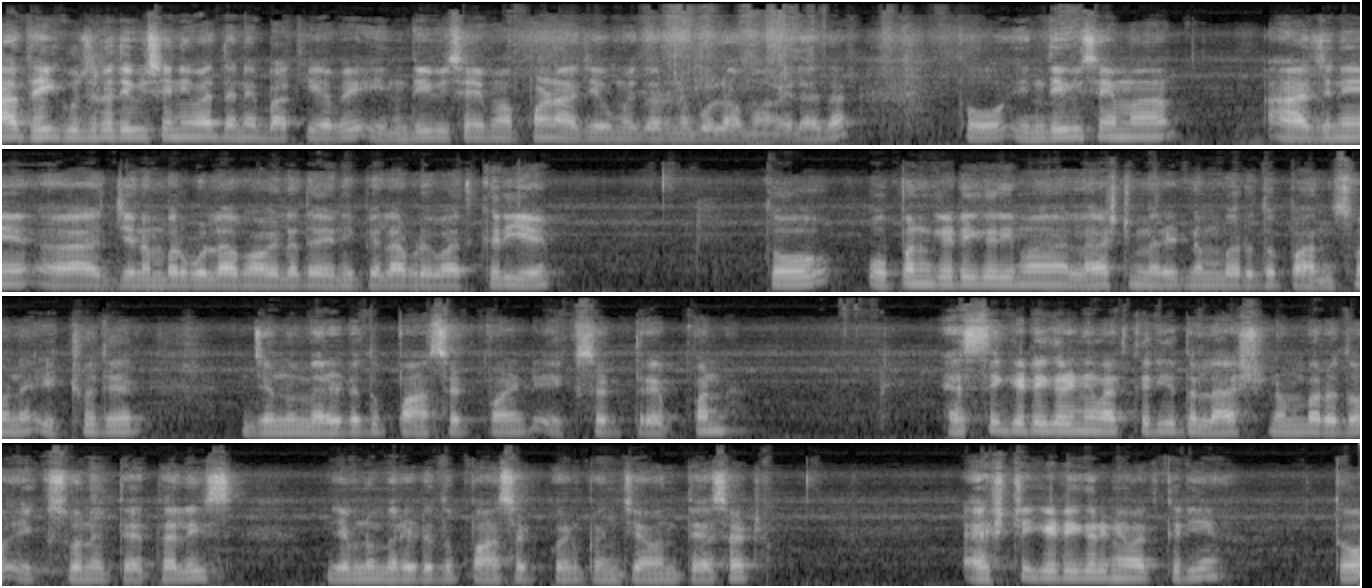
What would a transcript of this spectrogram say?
આ થઈ ગુજરાતી વિષયની વાત અને બાકી હવે હિન્દી વિષયમાં પણ આજે ઉમેદવારોને બોલાવવામાં આવેલા હતા. તો હિન્દી વિષયમાં આજને જે નંબર બોલાવવામાં આવેલા હતા એની પહેલાં આપણે વાત કરીએ. તો ઓપન કેટેગરીમાં લાસ્ટ મેરિટ નંબર હતો પાંચસો ને ઇઠ્યોતેર જેમનું મેરિટ હતું પાસઠ પોઈન્ટ એકસઠ ત્રેપન. એસસી કેટેગરીની વાત કરીએ તો લાસ્ટ નંબર હતો એકસો ને તેતાલીસ, જેમનું મેરિટ હતું પાસઠ પોઈન્ટ પંચાવન ત્રેસઠ. એસટી કેટેગરીની વાત કરીએ તો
